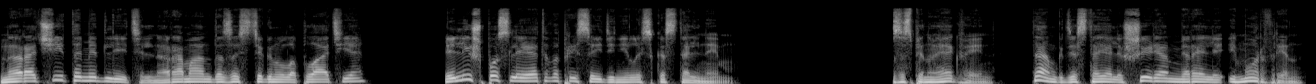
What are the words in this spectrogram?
Нарочито медлительно Романда застегнула платье и лишь после этого присоединилась к остальным. За спиной Эгвейн, там, где стояли Шириам, Мирелли и Морврин,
